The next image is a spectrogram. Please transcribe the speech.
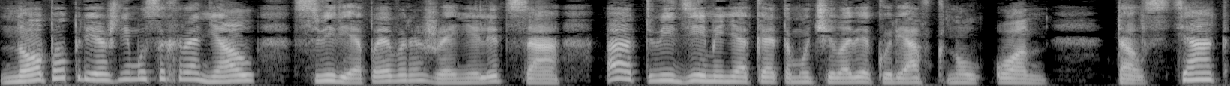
но по-прежнему сохранял свирепое выражение лица. «Отведи меня к этому человеку», — рявкнул он. Толстяк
